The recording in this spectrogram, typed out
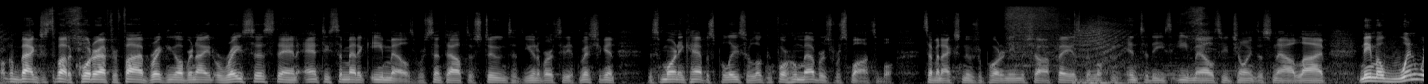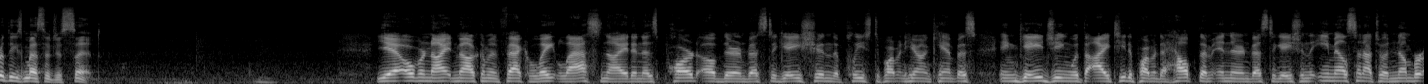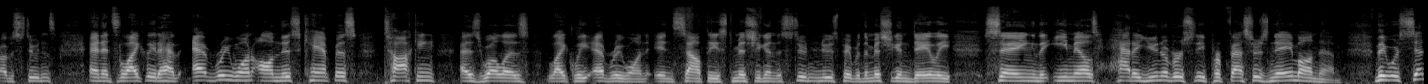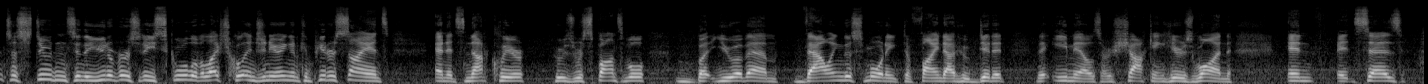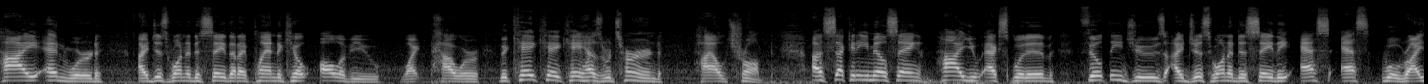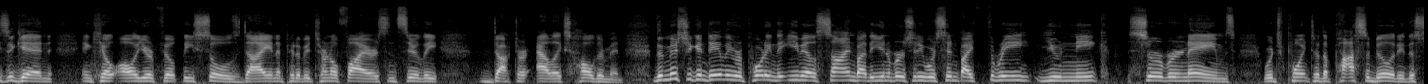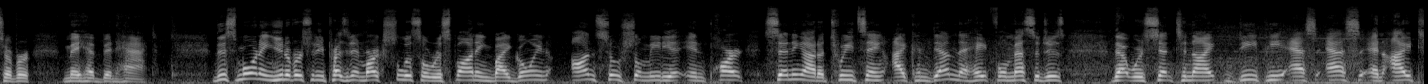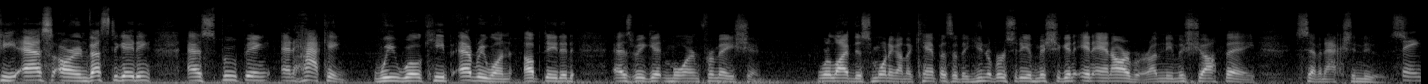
Welcome back. Just about a quarter after five, breaking overnight, racist and anti-Semitic emails were sent out to students at the University of Michigan. This morning, campus police are looking for whomever's responsible. 7 Action News reporter Nima Shafei has been looking into these emails. He joins us now live. Nima, when were these messages sent? Yeah, overnight, Malcolm. In fact, late last night, and as part of their investigation, the police department here on campus engaging with the IT department to help them in their investigation. The email sent out to a number of students, and it's likely to have everyone on this campus talking, as well as likely everyone in Southeast Michigan. The student newspaper, the Michigan Daily, saying the emails had a university professor's name on them. They were sent to students in the University School of Electrical Engineering and Computer Science and it's not clear who's responsible, but U of M vowing this morning to find out who did it. The emails are shocking. Here's one, and it says, Hi, N word. I just wanted to say that I plan to kill all of you. White power. The KKK has returned. Heil Trump. A second email saying, Hi, you expletive, filthy Jews. I just wanted to say the SS will rise again and kill all your filthy souls. Die in a pit of eternal fire. Sincerely, Dr. Alex Halderman. The Michigan Daily reporting the emails signed by the university were sent by three unique server names, which point to the possibility the server may have been hacked. This morning, University President Mark Schlissel responding by going on social media in part, sending out a tweet saying, I condemn the hateful messages that were sent tonight. DPSS and ITS are investigating as spoofing and hacking. We will keep everyone updated as we get more information. We're live this morning on the campus of the University of Michigan in Ann Arbor. I'm Nima Shafei, 7 Action News. Thank you.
